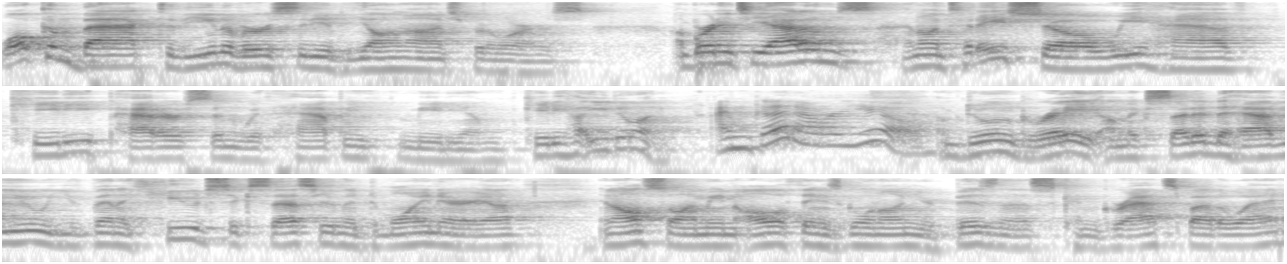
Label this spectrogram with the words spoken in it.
Welcome back to the University of Young Entrepreneurs. I'm Brandon T. Adams, and on today's show we have Katie Patterson with Happy Medium. Katie, how you doing? I'm good. How are you? I'm doing great. I'm excited to have you. You've been a huge success here in the Des Moines area. And also, I mean, all the things going on in your business. Congrats, by the way.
